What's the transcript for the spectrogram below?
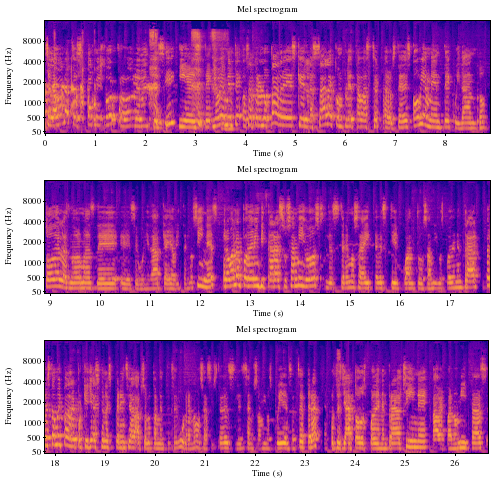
se la van a pasar mejor, probablemente sí. Y este, y obviamente, o sea, pero lo padre es que la sala completa va a ser para ustedes, obviamente cuidando todas las normas de eh, seguridad que hay ahorita en los cines, pero van a poder invitar a sus amigos, les tenemos ahí que decir cuántos amigos pueden entrar, pero está muy padre porque ya es una experiencia absolutamente segura, ¿no? O sea, si ustedes les dicen a sus amigos cuídense, etcétera, entonces ya todos pueden entrar al cine, va a haber palomitas,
